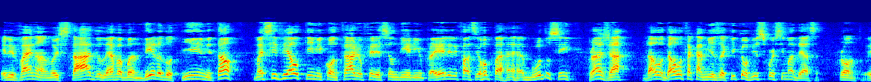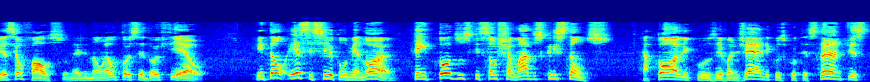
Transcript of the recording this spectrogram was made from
ele vai na, no estádio, leva a bandeira do time e tal, mas se vier o time contrário oferecer um dinheirinho para ele, ele fala assim: opa, mudo sim, pra já, dá, dá outra camisa aqui que eu visto por cima dessa. Pronto, esse é o falso, né? ele não é um torcedor fiel. Então, esse círculo menor tem todos os que são chamados cristãos, católicos, evangélicos, protestantes.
